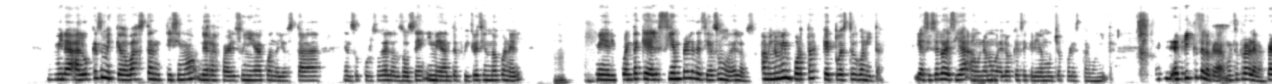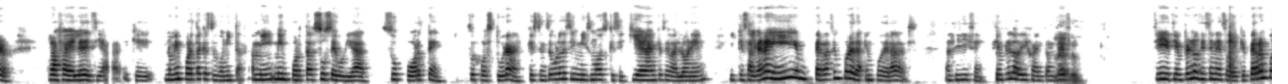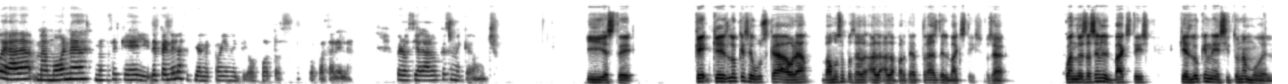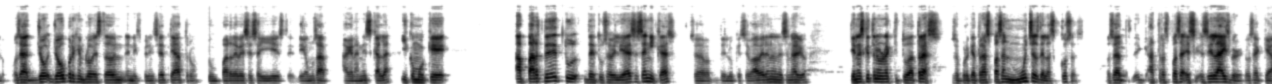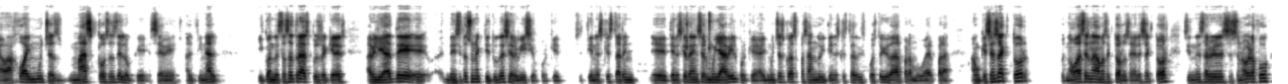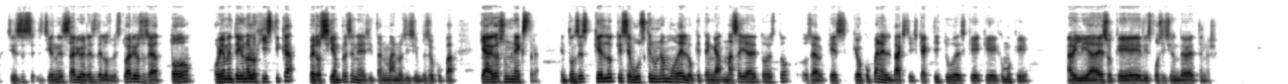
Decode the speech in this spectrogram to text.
Mira, algo que se me quedó bastantísimo de Rafael Zúñiga cuando yo estaba en su curso de los 12 y mediante fui creciendo con él, me di cuenta que él siempre le decía a sus modelos, a mí no me importa que tú estés bonita. Y así se lo decía a una modelo que se quería mucho por estar bonita. Es que se lo crea, mucho problema, pero Rafael le decía que no me importa que estés bonita, a mí me importa su seguridad, su porte, su postura, que estén seguros de sí mismos, que se quieran, que se valoren y que salgan ahí en perras empoderadas. Así dice, siempre lo dijo, entonces... Sí, siempre nos dicen eso, de que perra empoderada, mamona, no sé qué, depende de la sesión, obviamente, o fotos, o pasarela. Pero sí algo que se me quedó mucho. Y este, ¿qué, es lo que se busca ahora? Vamos a pasar a la, parte de atrás del backstage. O sea, cuando estás en el backstage, ¿qué es lo que necesita una modelo? O sea, yo, yo por ejemplo, he estado en, experiencia de teatro un par de veces ahí, este, digamos, a, a, gran escala, y como que, aparte de, tu, de tus habilidades escénicas, o sea, de lo que se va a ver en el escenario, tienes que tener una actitud atrás, o sea, porque atrás pasan muchas de las cosas. O sea, atrás pasa, es, es, el iceberg, o sea, que abajo hay muchas más cosas de lo que se ve al final. Y cuando estás atrás, pues requieres habilidad de, eh, necesitas una actitud de servicio, porque tienes que estar en, eh, tienes que también ser muy hábil, porque hay muchas cosas pasando y tienes que estar dispuesto a ayudar para mover, para, aunque seas actor, pues no va a ser nada más actor, o sea, eres actor, si es necesario eres escenógrafo, si es, si es necesario eres de los vestuarios, o sea, todo, obviamente hay una logística, pero siempre se necesitan manos y siempre se ocupa que hagas un extra. Entonces, ¿qué es lo que se busca en una modelo que tenga más allá de todo esto? O sea, ¿qué, es, qué ocupa en el backstage? ¿Qué actitudes? ¿Qué, qué como que habilidades o qué disposición debe tener?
